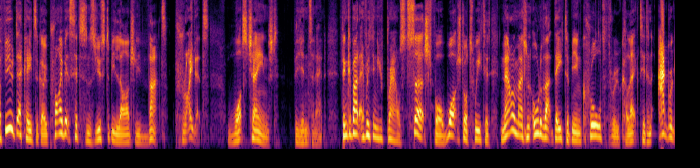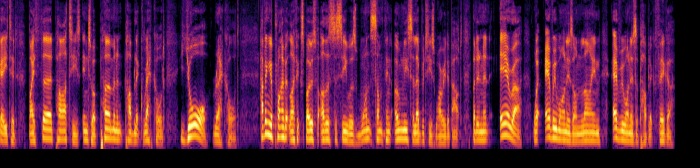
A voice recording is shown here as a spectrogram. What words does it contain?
A few decades ago, private citizens used to be largely that private. What's changed? The internet. Think about everything you've browsed, searched for, watched, or tweeted. Now imagine all of that data being crawled through, collected, and aggregated by third parties into a permanent public record. Your record. Having your private life exposed for others to see was once something only celebrities worried about, but in an era where everyone is online, everyone is a public figure.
